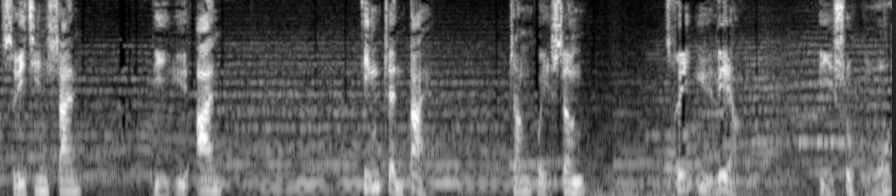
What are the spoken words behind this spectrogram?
隋金山、李玉安、丁振岱、张桂生、崔玉亮、李树国，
